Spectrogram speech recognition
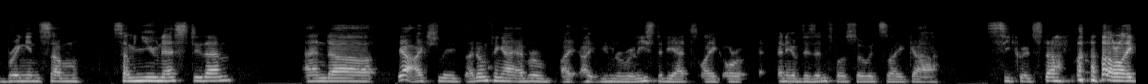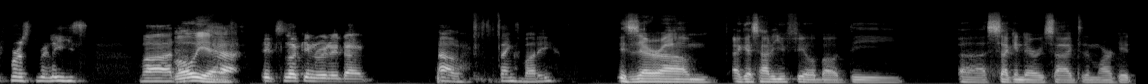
bring in some some newness to them and uh yeah actually i don't think i ever i, I even released it yet like or any of this info so it's like uh secret stuff or like first release but Oh yeah. It's looking really dope. oh thanks buddy Is there um I guess how do you feel about the uh secondary side to the market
